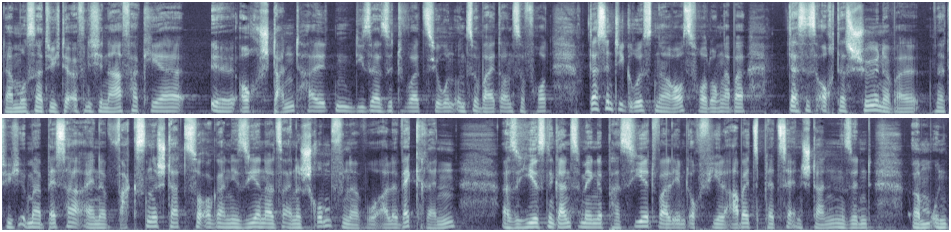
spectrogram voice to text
Da muss natürlich der öffentliche Nahverkehr äh, auch standhalten dieser Situation und so weiter und so fort. Das sind die größten Herausforderungen, aber das ist auch das Schöne, weil natürlich immer besser eine wachsende Stadt zu organisieren als eine schrumpfende, wo alle wegrennen. Also hier ist eine ganze Menge passiert, weil eben auch viele Arbeitsplätze entstanden sind ähm, und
